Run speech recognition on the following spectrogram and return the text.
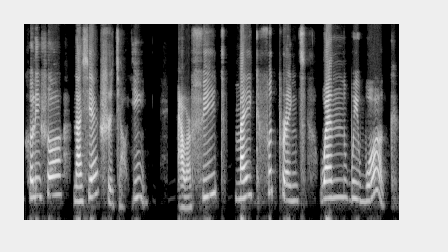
狐狸说：“那些是脚印。”“Our feet make footprints when we walk.”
